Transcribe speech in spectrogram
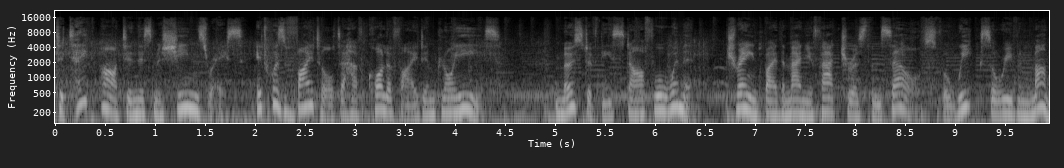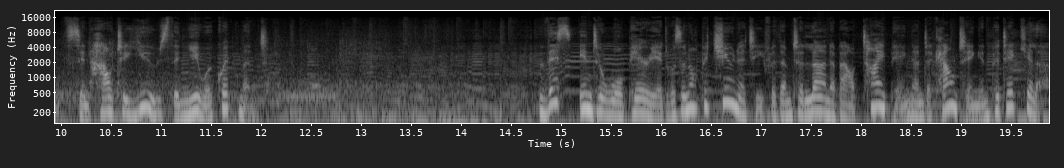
To take part in this machines race, it was vital to have qualified employees. Most of these staff were women, trained by the manufacturers themselves for weeks or even months in how to use the new equipment. This interwar period was an opportunity for them to learn about typing and accounting in particular.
